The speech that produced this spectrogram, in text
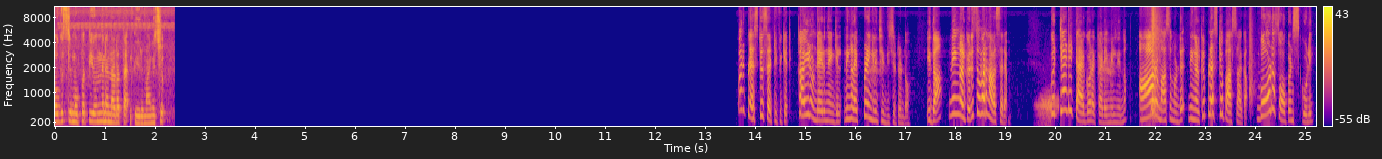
ഓഗസ്റ്റ് മുപ്പത്തിയൊന്നിന് നടത്താൻ തീരുമാനിച്ചു. ഒരു പ്ലസ് ടു സർട്ടിഫിക്കറ്റ് കയ്യിലുണ്ടായിരുന്നെങ്കിൽ നിങ്ങൾ എപ്പോഴെങ്കിലും ചിന്തിച്ചിട്ടുണ്ടോ? ഇതാ നിങ്ങൾക്കൊരു സുവർണ അവസരം കുറ്റ്യാടി ടാഗോർ അക്കാഡമിയിൽ നിന്നും ആറ് മാസം കൊണ്ട് നിങ്ങൾക്ക് പ്ലസ് ടു പാസ്സാകാം board of open schooling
